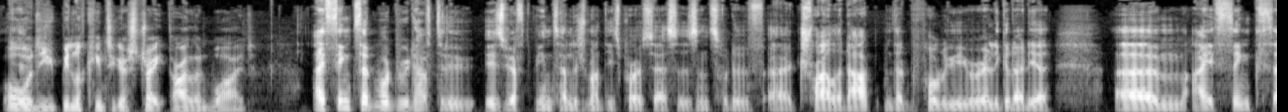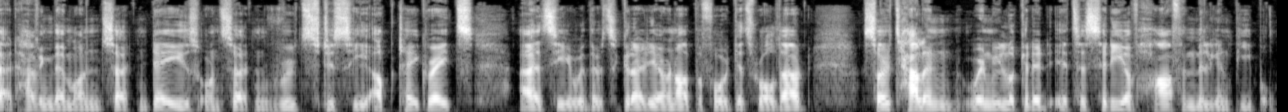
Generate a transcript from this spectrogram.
Or would you be looking to go straight island wide? I think that what we'd have to do is we have to be intelligent about these processes and sort of uh, trial it out. That would probably be a really good idea. Um, I think that having them on certain days on certain routes to see uptake rates, uh, see whether it's a good idea or not before it gets rolled out. So Tallinn, when we look at it, it's a city of half a million people,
